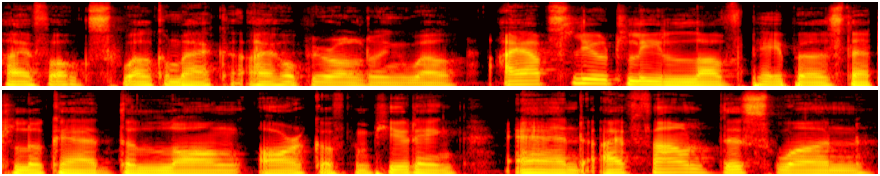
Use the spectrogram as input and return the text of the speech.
Hi, folks. Welcome back. I hope you're all doing well. I absolutely love papers that look at the long arc of computing, and I found this one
